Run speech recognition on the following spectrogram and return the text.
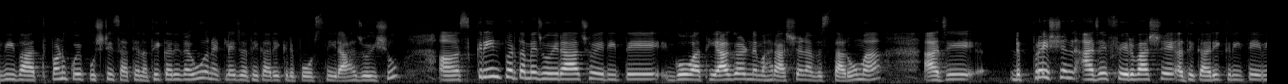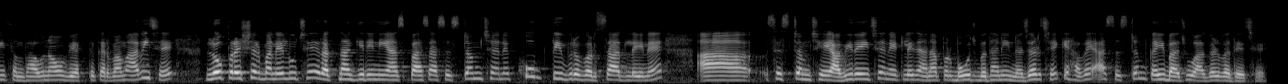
એવી વાત પણ કોઈ પુષ્ટિ સાથે નથી કરી રહ્યું, અને એટલે જ અધિકારિક રિપોર્ટ્સની રાહ જોઈશું. સ્ક્રીન પર તમે જોઈ રહ્યા છો એ રીતે ગોવાથી આગળ ને મહારાષ્ટ્રના વિસ્તારોમાં આજે ડિપ્રેશન આજે ફેરવાશે અધિકારિક રીતે એવી સંભાવનાઓ વ્યક્ત કરવામાં આવી છે. લો પ્રેશર બનેલું છે. રત્નાગીરીની આસપાસ આ સિસ્ટમ છે અને ખૂબ તીવ્ર વરસાદ લઈને આ સિસ્ટમ છે આવી રહી છે ને એટલે જ આના પર બહુ જ બધાની નજર છે કે હવે આ સિસ્ટમ કઈ બાજુ આગળ વધે છે.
